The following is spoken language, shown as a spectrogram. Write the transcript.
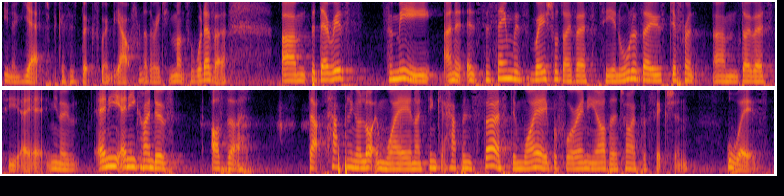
you know, yet because his books won't be out for another 18 months or whatever. Um, but there is for me, and it's the same with racial diversity and all of those different um, diversity, eh, eh, you know, any, any kind of other. That's happening a lot in YA, and I think it happens first in YA before any other type of fiction, always.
